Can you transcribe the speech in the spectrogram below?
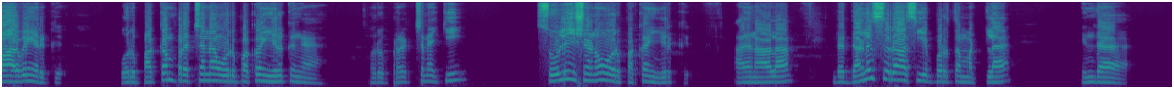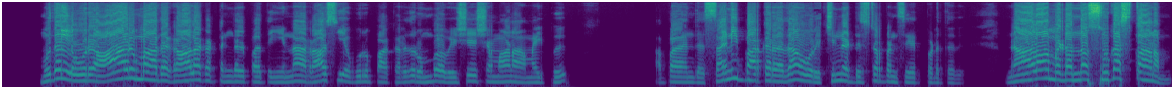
பார்வையும் இருக்கு. ஒரு பக்கம் பிரச்சனை ஒரு பக்கம் இருக்குங்க. ஒரு பிரச்சனைக்கு சொல்யூஷனும் ஒரு பக்கம் இருக்கு. அதனால இந்த தனுசு ராசியை பொறுத்த மட்டும் இந்த முதல் ஒரு ஆறு மாத காலகட்டங்கள் பார்த்தீங்கன்னா ராசியை குரு பார்க்கறது ரொம்ப விசேஷமான அமைப்பு. அப்ப இந்த சனி பார்க்கறதா ஒரு சின்ன டிஸ்டர்பன்ஸ் ஏற்படுத்துது. நாலாம் இடம் தான் சுகஸ்தானம்.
